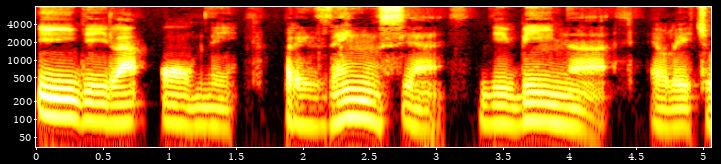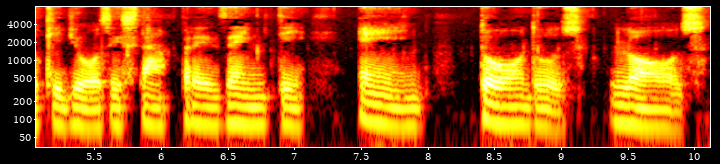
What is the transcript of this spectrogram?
y de la omnipresencia divina, el hecho que Dios está presente en todos los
